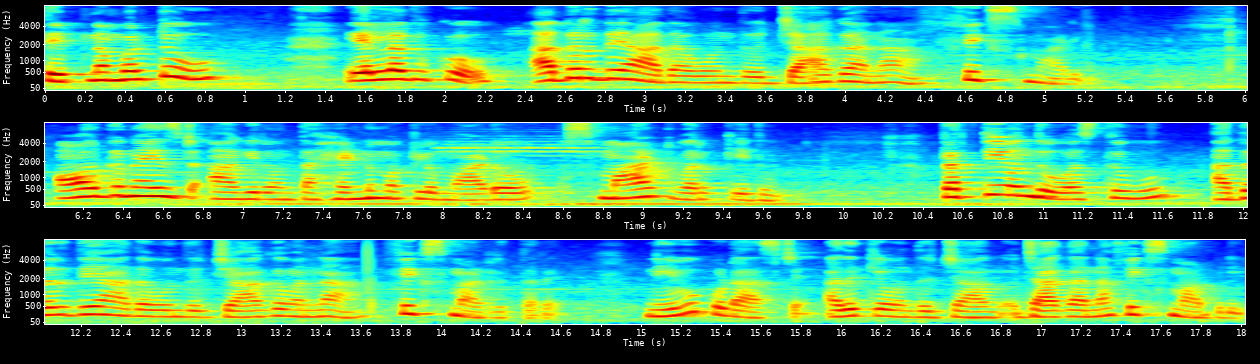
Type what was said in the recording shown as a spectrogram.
ಟಿಪ್ ನಂಬರ್ ಟು, ಎಲ್ಲದಕ್ಕೂ ಅದರದೇ ಆದ ಒಂದು ಜಾಗನ ಫಿಕ್ಸ್ ಮಾಡಿ. ಆರ್ಗನೈಸ್ಡ್ ಆಗಿರೋಂಥ ಹೆಣ್ಣು ಮಕ್ಕಳು ಮಾಡೋ ಸ್ಮಾರ್ಟ್ ವರ್ಕ್ ಇದು. ಪ್ರತಿಯೊಂದು ವಸ್ತುವು ಅದರದೇ ಆದ ಒಂದು ಜಾಗವನ್ನು ಫಿಕ್ಸ್ ಮಾಡಿರ್ತಾರೆ. ನೀವು ಕೂಡ ಅಷ್ಟೇ. ಅದಕ್ಕೆ ಒಂದು ಜಾಗ, ಜಾಗನ ಫಿಕ್ಸ್ ಮಾಡಿಬಿಡಿ.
